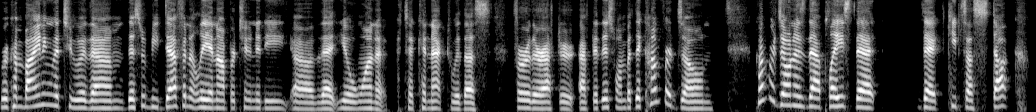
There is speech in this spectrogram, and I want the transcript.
We're combining the two of them. This would be definitely an opportunity uh, that you'll want to, to connect with us further after, after this one. But the comfort zone, comfort zone is that place that, that keeps us stuck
